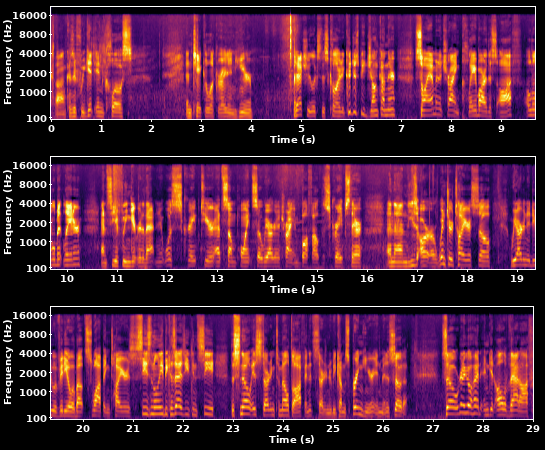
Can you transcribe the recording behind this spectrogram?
Because um, if we get in close and take a look right in here, it actually looks discolored. It could just be junk on there. So I am gonna try and clay bar this off a little bit later and see if we can get rid of that. And it was scraped here at some point. So we are gonna try and buff out the scrapes there. And then these are our winter tires. So we are gonna do a video about swapping tires seasonally because as you can see, the snow is starting to melt off and it's starting to become spring here in Minnesota. So we're gonna go ahead and get all of that off.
